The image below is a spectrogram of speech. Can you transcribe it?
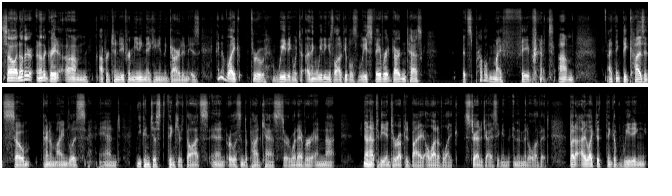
So another another great um, opportunity for meaning making in the garden is kind of like through weeding, which I think weeding is a lot of people's least favorite garden task. It's probably my favorite. Um, I think because it's so kind of mindless and you can just think your thoughts and or listen to podcasts or whatever and not not have to be interrupted by a lot of like strategizing in, in the middle of it. But I like to think of weeding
